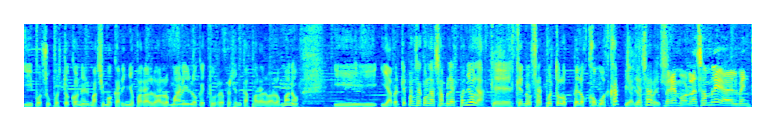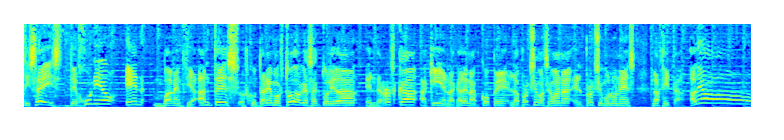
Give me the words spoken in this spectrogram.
y por supuesto con el máximo cariño para el balonmano y lo que tú representas para el balonmano. Y, y a ver qué pasa con la Asamblea Española, que es que nos has puesto los pelos como escarpias, ya sabes. Veremos la Asamblea el 26 de junio en Valencia. Antes os contaremos todo lo actualidad en Derrosca, aquí en la cadena COPE, la próxima semana, el próximo lunes, la cita. ¡Adiós!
